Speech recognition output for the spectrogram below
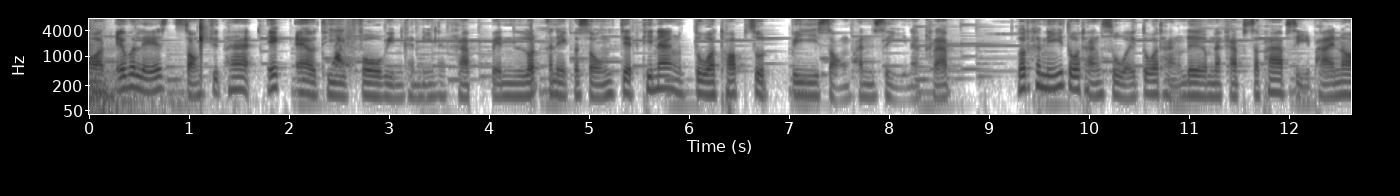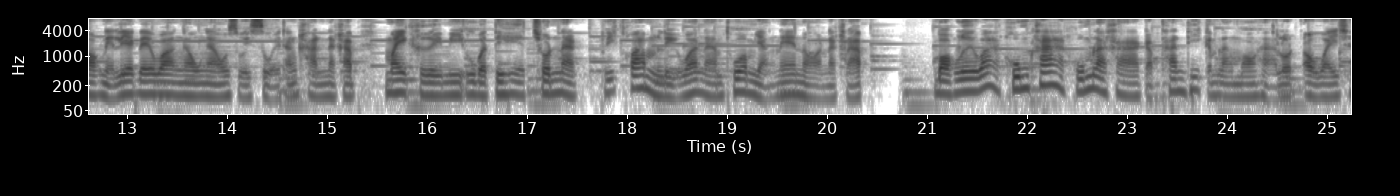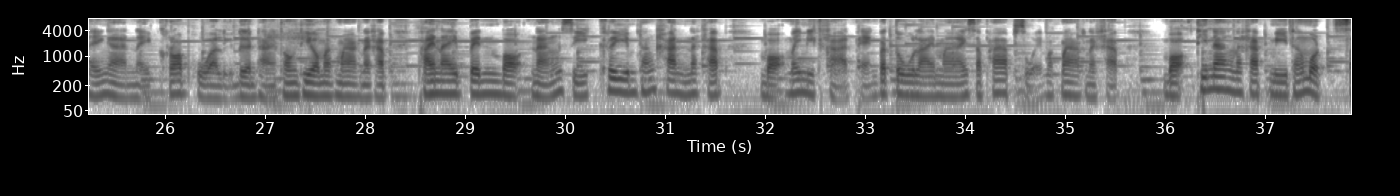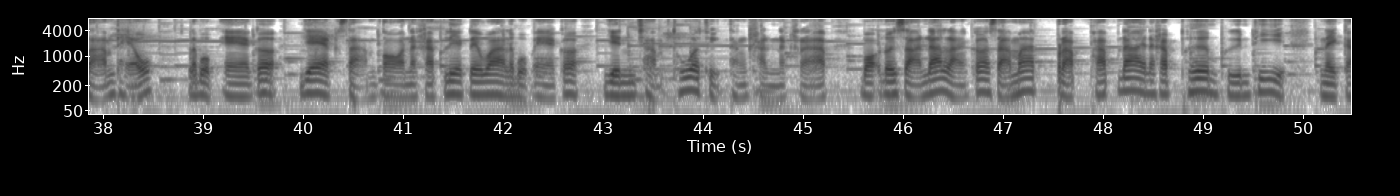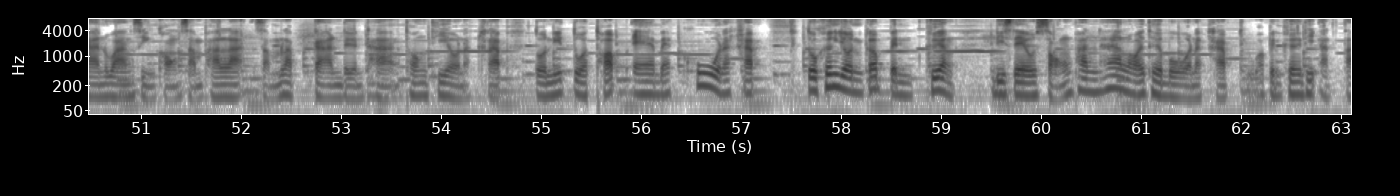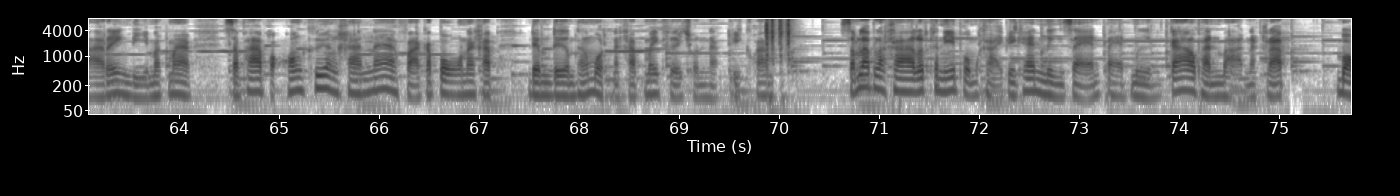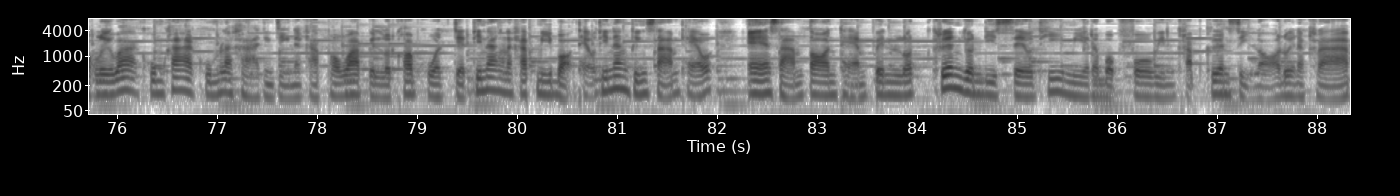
Ford Everest 2.5 XLT 4 Win คันนี้นะครับ เป็นรถอเนกประสงค์ 7 ที่นั่งตัวท็อปสุดปี 2004 นะครับ รถคันนี้ตัวถังสวยตัวถังเดิมนะครับ สภาพสีภายนอกเนี่ยเรียกได้ว่าเงาเงาสวยๆ ทั้งคันนะครับ ไม่เคยมีอุบัติเหตุชนหนักพลิกคว่ำหรือว่าน้ำท่วมอย่างแน่นอนนะครับ บอกเลยว่าคุ้มค่าคุ้มราคากับท่านที่กำลังมองหารถเอาไว้ใช้งานในครอบครัวหรือเดินทางท่องเที่ยวมากๆนะครับ ภายในเป็นเบาะหนังสีครีมทั้งคันนะครับ เบาะไม่มีขาดแผงประตูลายไม้สภาพสวยมากๆนะครับ เบาะที่นั่งนะครับมีทั้งหมด 3 แถว ระบบแอร์ก็แยก 3 ตอนนะครับ เรียกได้ว่าระบบแอร์ก็เย็นฉ่ำทั่วถึงทั้งคันนะครับ เบาะโดยสารด้านหลังก็สามารถปรับพับได้นะครับ เพิ่มพื้นที่ในการวางสิ่งของสัมภาระสำหรับการเดินทางท่องเที่ยวนะครับ ตัวนี้ตัวท็อปแอร์แบ็คคู่นะครับ ตัวเครื่องยนต์ก็เป็นเครื่อง ดีเซล 2,500 เทอร์โบนะครับ ถือว่าเป็นเครื่องที่อัตราเร่งดีมากๆ สภาพของห้องเครื่องคานหน้าฝากระโปรงนะครับ เดิมๆทั้งหมดนะครับ ไม่เคยชนหนักพลิกคว่ำสำหรับราคารถคันนี้ผมขายเพียงแค่ 189,000 บาทนะครับบอกเลยว่าคุ้มค่าคุ้มราคาจริงๆนะครับ เพราะว่าเป็นรถครอบครัว 7 ที่นั่งนะครับ มีเบาะแถวที่นั่งถึง 3 แถว แอร์ 3 ตอนแถมเป็นรถเครื่องยนต์ดีเซลที่มีระบบ 4 วินขับเคลื่อน 4 ล้อด้วยนะครับ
